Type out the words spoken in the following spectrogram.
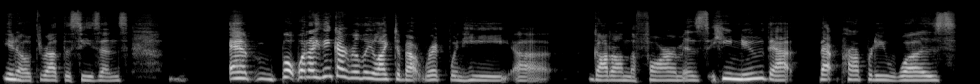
you know, throughout the seasons. And but what I think I really liked about Rick when he uh, got on the farm is he knew that that property was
